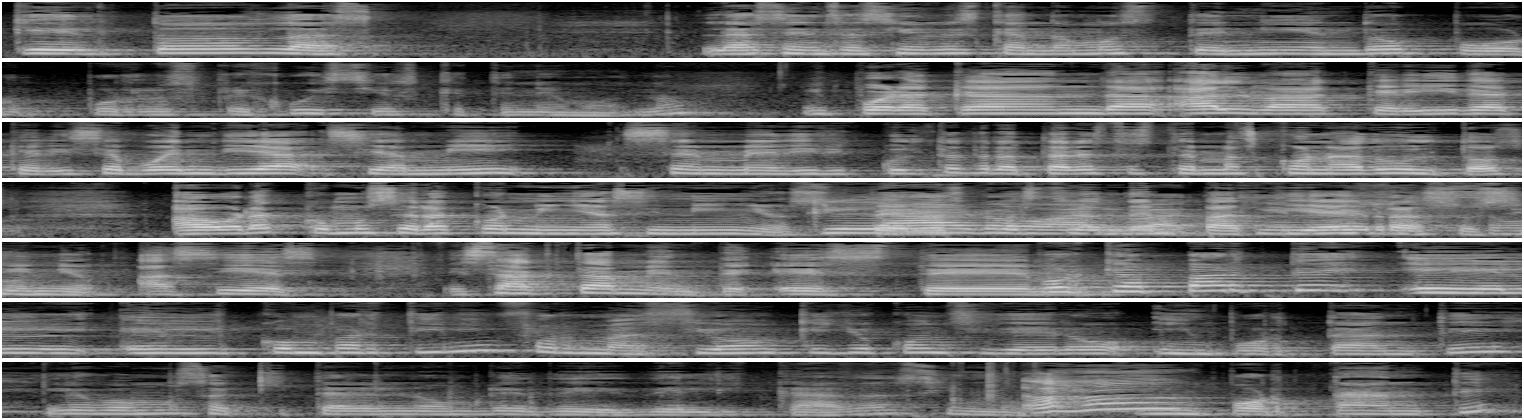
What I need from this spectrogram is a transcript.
que todas las, las sensaciones que andamos teniendo por, por los prejuicios que tenemos, ¿no? Y por acá anda Alba, querida, que dice, buen día, si a mí se me dificulta tratar estos temas con adultos, ahora cómo será con niñas y niños. Pero Claro, es cuestión de empatía y raciocinio. razón. Así es, exactamente. Este, Porque aparte, el, el compartir información que yo considero importante, le vamos a quitar el nombre de delicada, sino Ajá. importante,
